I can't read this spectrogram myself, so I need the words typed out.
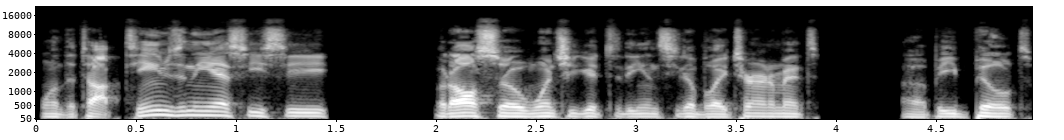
one of the top teams in the SEC, but also once you get to the NCAA tournament, uh, be built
